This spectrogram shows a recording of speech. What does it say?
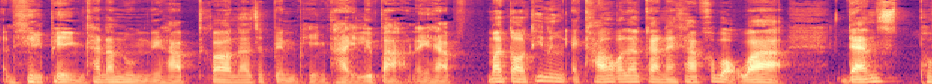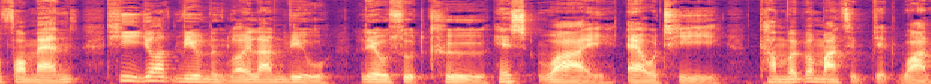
อันนี้เพลงค่าน้ำนมนะครับ ก็น่าจะเป็นเพลงไทยหรือเปล่านะครับ มาต่อที่1 Account ก็แล้วกันนะครับ เขาบอกว่า Dance Performance ที่ยอดวิว 100 ล้านวิว เร็วสุดคือ HYLT ทำไว้ประมาณ 17 วัน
